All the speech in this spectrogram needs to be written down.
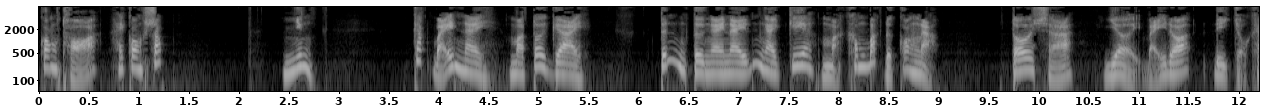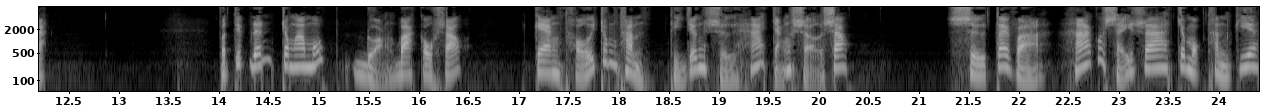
con thỏ hay con sóc. Nhưng, các bẫy này mà tôi gài tính từ ngày này đến ngày kia mà không bắt được con nào, tôi sẽ dời bẫy đó đi chỗ khác. Và tiếp đến trong A1 đoạn 3 câu 6. Càng thổi trong thành thì dân sự há chẳng sợ sao? Sự tai vạ há có xảy ra cho một thành kia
